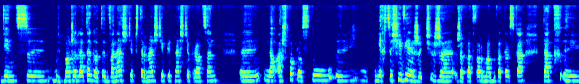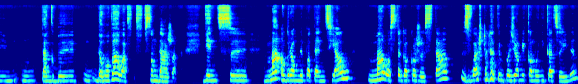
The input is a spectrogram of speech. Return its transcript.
więc e, być może dlatego te 12, 14, 15% no aż po prostu nie chce się wierzyć, że, że Platforma Obywatelska tak, tak by dołowała w, w sondażach. Więc ma ogromny potencjał, mało z tego korzysta, zwłaszcza na tym poziomie komunikacyjnym,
